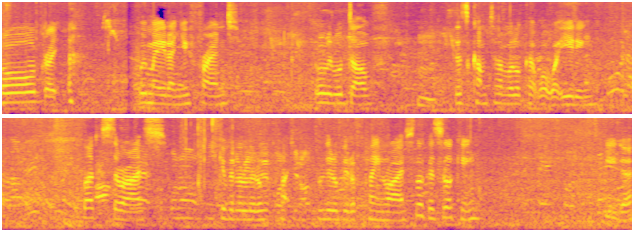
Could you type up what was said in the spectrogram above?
Oh, great. We made a new friend, a little dove. Let's come to have a look at what we're eating. Likes the rice. Give it a little, a little bit of plain rice. Look, it's looking. Here you go.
